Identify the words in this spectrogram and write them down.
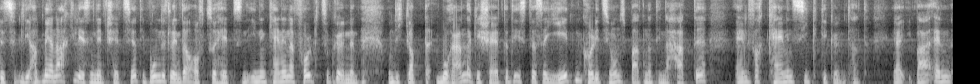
Das hat man ja nachgelesen in den Chats, ja, die Bundesländer aufzuhetzen, ihnen keinen Erfolg zu gönnen. Und ich glaube, woran er gescheitert ist, dass er jedem Koalitionspartner, den er hatte, einfach keinen Sieg gegönnt hat. Er war ein,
